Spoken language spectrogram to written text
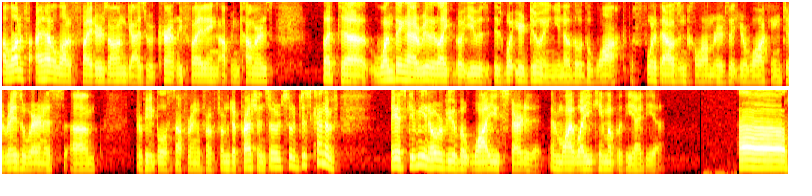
of I have a lot of fighters on guys who are currently fighting up and comers, but uh, one thing I really like about you is is what you're doing. You know the the walk, the four thousand kilometers that you're walking to raise awareness um, for people suffering from from depression. So so just kind of, I guess, give me an overview about why you started it and why why you came up with the idea. Uh,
